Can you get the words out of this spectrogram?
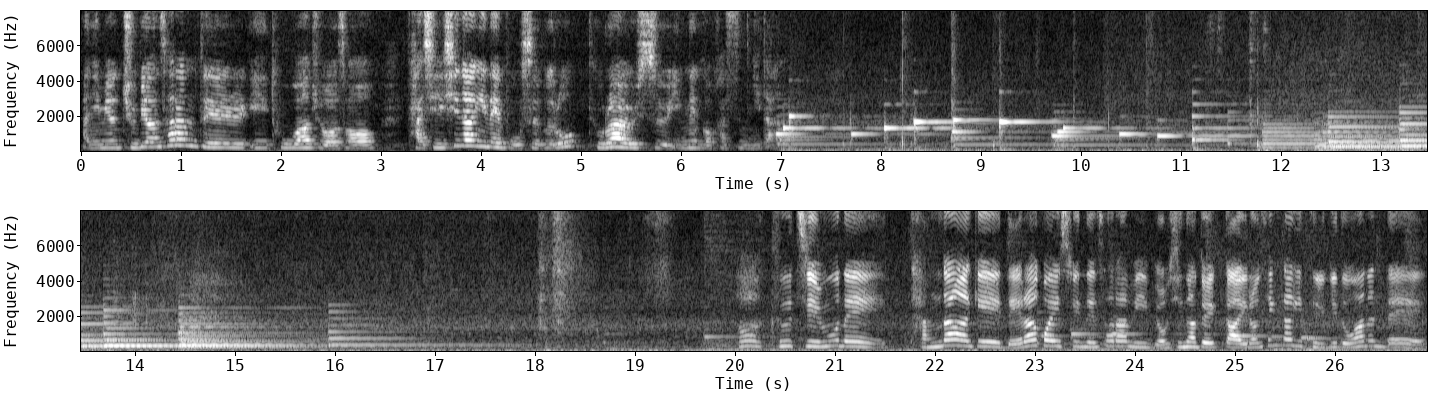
아니면 주변 사람들이 도와주어서 다시 신앙인의 모습으로 돌아올 수 있는 것 같습니다. 아, 그 질문에 당당하게 내라고 할 수 있는 사람이 몇이나 될까 이런 생각이 들기도 하는데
